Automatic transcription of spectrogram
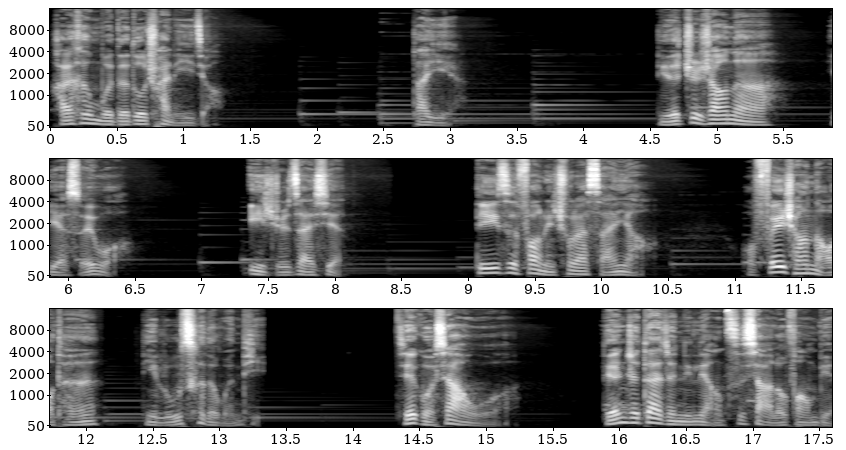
还恨不得多踹你一脚。大爷，你的智商呢也随我一直在线。第一次放你出来散养，我非常脑疼你如厕的问题，结果下午。连着带着你两次下楼方便，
